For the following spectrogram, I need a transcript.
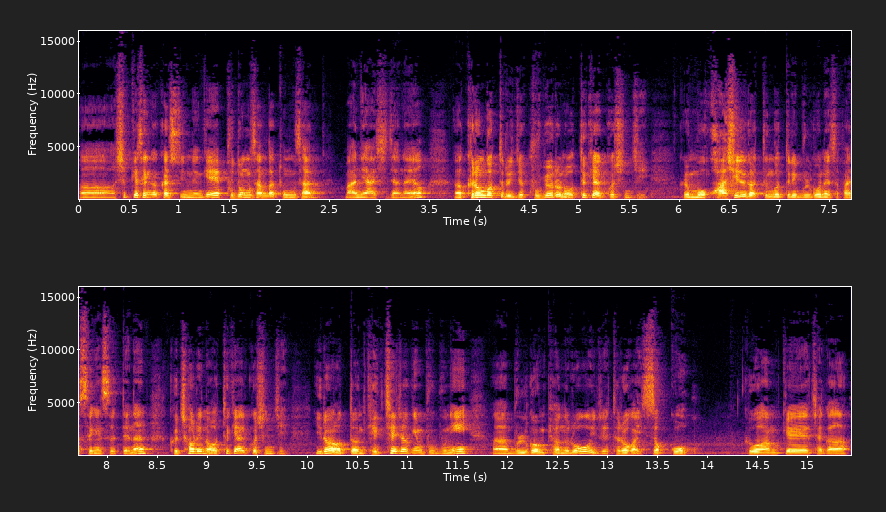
어, 쉽게 생각할 수 있는 게 부동산과 동산 많이 아시잖아요. 어, 그런 것들을 이제 구별은 어떻게 할 것인지, 그럼 뭐 과실 같은 것들이 물건에서 발생했을 때는 그 처리는 어떻게 할 것인지 이런 어떤 객체적인 부분이 어, 물건 편으로 이제 들어가 있었고 그와 함께 제가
